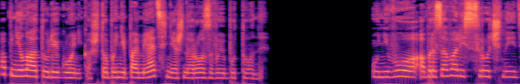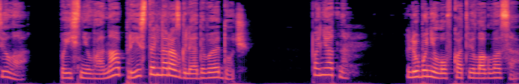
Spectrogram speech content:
обняла ту легонько, чтобы не помять нежно-розовые бутоны. У него образовались срочные дела, пояснила она, пристально разглядывая дочь. Понятно. Люба неловко отвела глаза.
